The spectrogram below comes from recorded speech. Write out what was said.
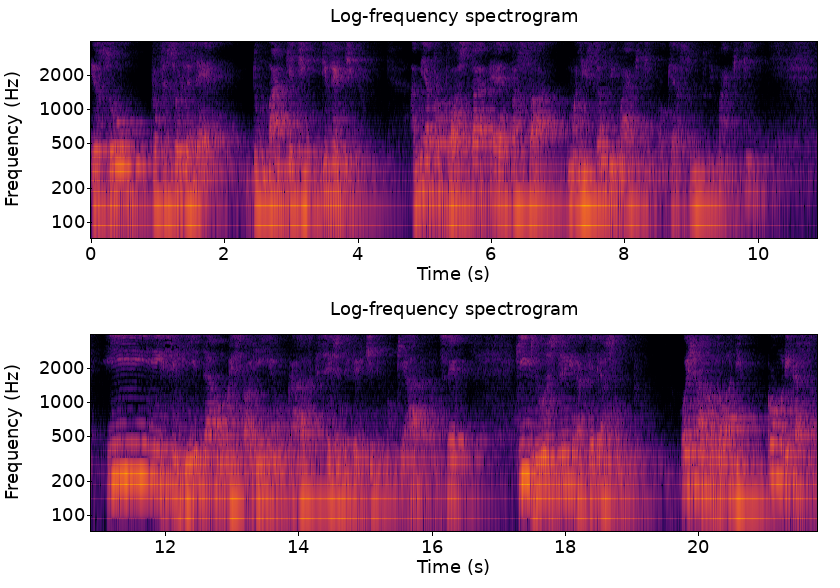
eu sou o professor Lelé do Marketing Divertido. A minha proposta é passar uma lição de marketing, qualquer assunto de marketing, e em seguida uma historinha, um caso que seja divertido, uma piada, pode ser, que ilustre aquele assunto. Hoje nós vamos falar de comunicação.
